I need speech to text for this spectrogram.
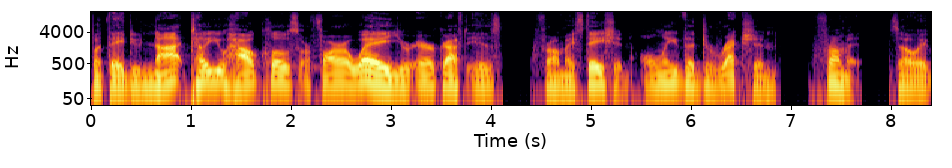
but they do not tell you how close or far away your aircraft is from a station, only the direction from it. So it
